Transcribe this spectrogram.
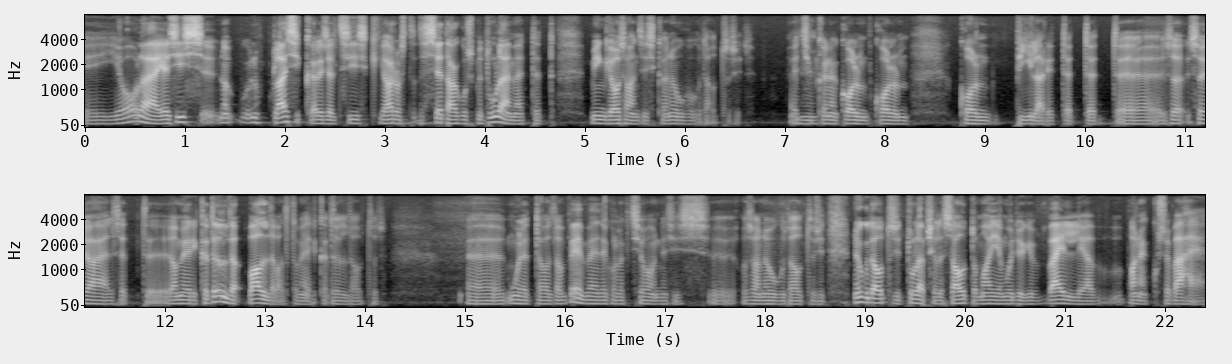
ei ole ja siis no, noh, klassikaliselt siiski arvestades seda, kust me tuleme, et, et mingi osa on siis ka Nõukogude autosid. et mhm. niisugune mm kolm, kolm, kolm piilarit, et, et äh, sõjaeelsed Ameerika tõlda, valdavalt Ameerika tõldautod Äh, muljetavaldav BMW-de kollektsioon ja siis äh, osa Nõukogude autosid. Nõukogude autosid tuleb sellesse automajja muidugi väljapanekusse vähe,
